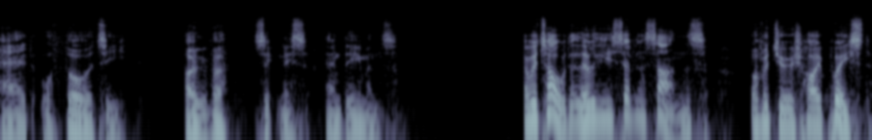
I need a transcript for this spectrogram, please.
had authority over sickness and demons. And we're told that there were these seven sons of a Jewish high priest.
